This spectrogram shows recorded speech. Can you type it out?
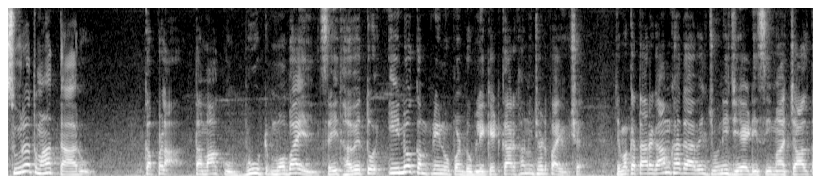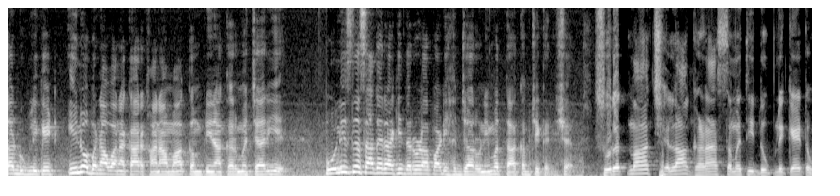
સુરતમાં દારૂ, કપડાં, તમાકુ, બૂટ, મોબાઈલ સહિત હવે તો ઇનો કંપનીનું પણ ડુપ્લિકેટ કારખાનું ઝડપાયું છે. જેમાં કતારગામ ખાતે આવેલ જૂની જીઆઈડીસીમાં ચાલતા ડુપ્લિકેટ ઇનો બનાવવાના કારખાનામાં કંપનીના કર્મચારીએ પોલીસને સાથે રાખી દરોડા પાડી હજારોની મત્તા કબજે કરી છે. સુરતમાં છેલ્લા ઘણા સમયથી ડુપ્લિકેટ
